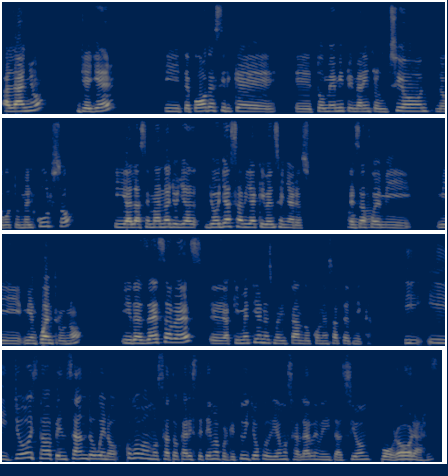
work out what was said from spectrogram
Al año llegué y te puedo decir que eh, tomé mi primera introducción, luego tomé el curso y a la semana yo ya, yo ya sabía que iba a enseñar eso. Oh, Esa fue mi, mi, mi, encuentro, ¿no? Y desde esa vez, eh, aquí me tienes meditando con esa técnica. Y, yo estaba pensando, bueno, ¿cómo vamos a tocar este tema? Porque tú y yo podríamos hablar de meditación por horas.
